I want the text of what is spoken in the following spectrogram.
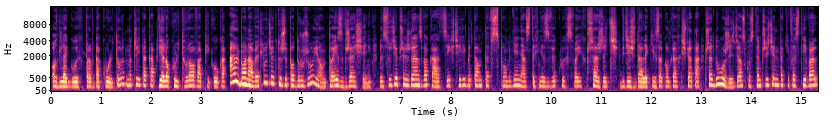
odległych, prawda, kultur, no czyli taka wielokulturowa pigułka, albo nawet ludzie, którzy podróżują, to jest wrzesień, więc ludzie przyjeżdżają z wakacji, chcieliby tam te wspomnienia z tych niezwykłych swoich przeżyć gdzieś w dalekich zakątkach świata przedłużyć. W związku z tym przyjście na taki festiwal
